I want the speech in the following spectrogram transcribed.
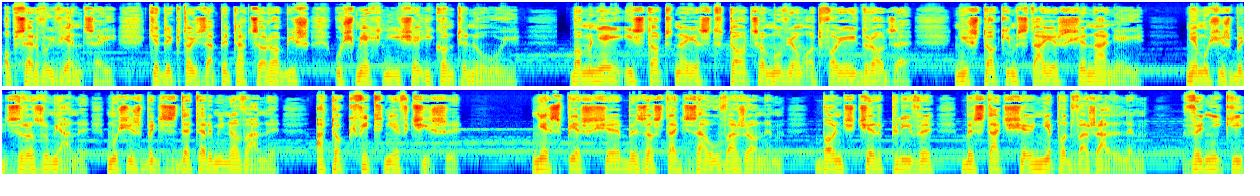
obserwuj więcej. Kiedy ktoś zapyta, co robisz, uśmiechnij się i kontynuuj. Bo mniej istotne jest to, co mówią o Twojej drodze, niż to, kim stajesz się na niej. Nie musisz być zrozumiany, musisz być zdeterminowany, a to kwitnie w ciszy. Nie spiesz się, by zostać zauważonym. Bądź cierpliwy, by stać się niepodważalnym. Wyniki,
